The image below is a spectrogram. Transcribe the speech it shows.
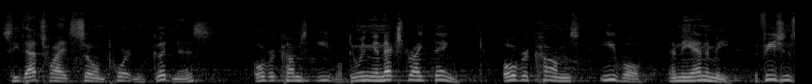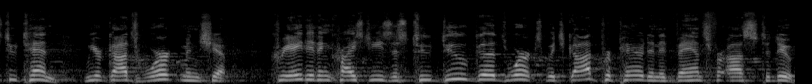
See, that's why it's so important. Goodness overcomes evil. Doing the next right thing overcomes evil and the enemy. Ephesians 2:10, we are God's workmanship, created in Christ Jesus to do good works which God prepared in advance for us to do.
